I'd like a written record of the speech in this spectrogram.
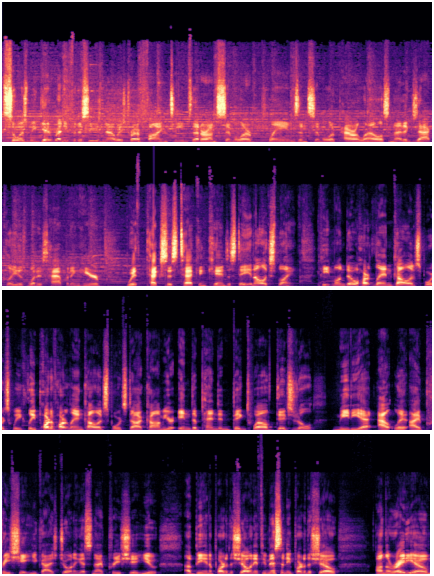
So as we get ready for the season, I always try to find teams that are on similar planes and similar parallels, and that exactly is what is happening here with Texas Tech and Kansas State, and I'll explain. Pete Mundo, Heartland College Sports Weekly, part of HeartlandCollegeSports.com, your independent Big 12 digital media outlet. I appreciate you guys joining us, and I appreciate you uh, being a part of the show. And if you miss any part of the show, on the radio,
